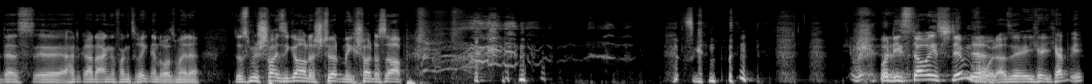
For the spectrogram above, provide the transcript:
das äh, hat gerade angefangen zu regnen draußen, meinte das ist mir scheißegal, das stört mich, schalt das ab. Und die Stories stimmen ja. wohl. Also ich, ich habe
